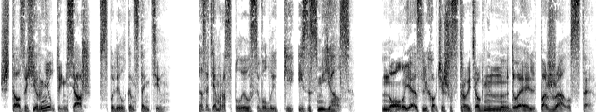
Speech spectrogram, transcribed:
«Что за херню ты несешь?» — вспылил Константин. А затем расплылся в улыбке и засмеялся. «Ну, если хочешь устроить огненную дуэль, пожалуйста.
